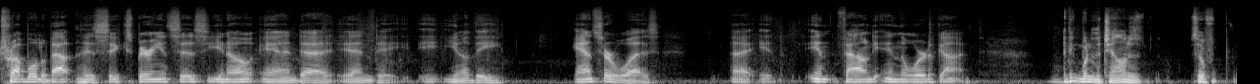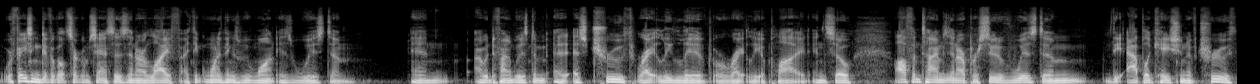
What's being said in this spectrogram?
troubled about his experiences, you know, and, uh, and uh, you know, the answer was uh, it, in, found in the Word of God. I think one of the challenges, so if we're facing difficult circumstances in our life, I think one of the things we want is wisdom. And I would define wisdom a- as truth rightly lived or rightly applied. And so oftentimes in our pursuit of wisdom, the application of truth,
